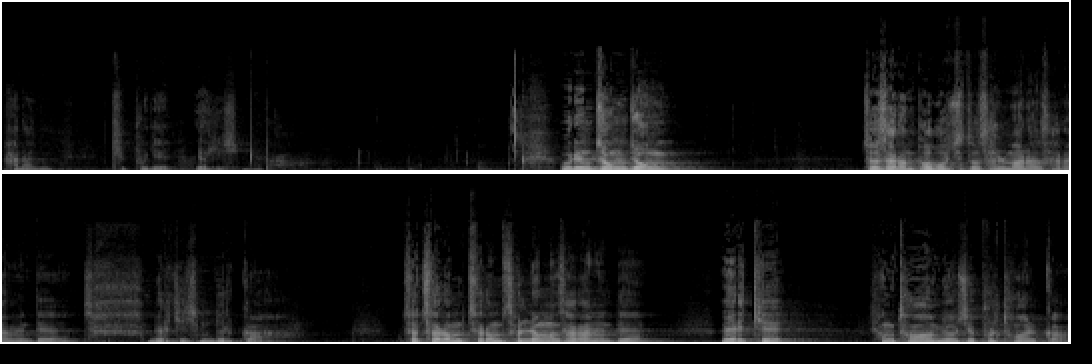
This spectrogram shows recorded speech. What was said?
하나님 기쁘게 여기십니다. 우리는 종종 저 사람 법 없이도 살만한 사람인데 참 왜 이렇게 힘들까? 저처럼처럼 선량한 사람인데 왜 이렇게 형통하며 제 불통할까?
